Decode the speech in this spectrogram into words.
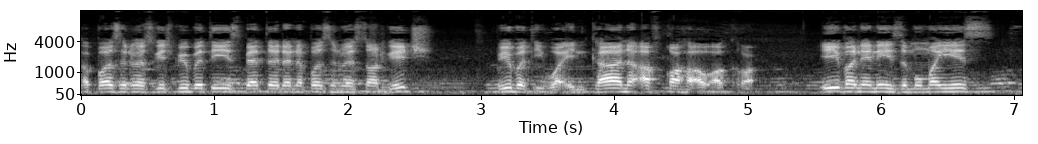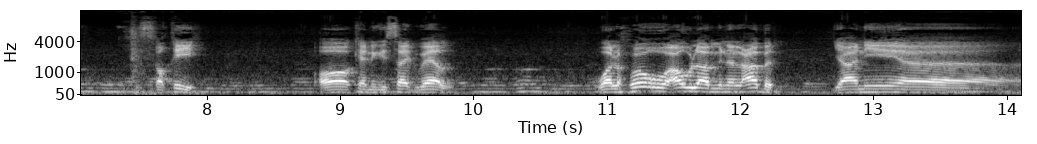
A person who has reached puberty is better than a person who has not reached puberty. وإن كان أفقه أو أقرأ. Even when he is a mumayyiz, he's faqih or can recite well. والحر أولى من العبد. Yani uh,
